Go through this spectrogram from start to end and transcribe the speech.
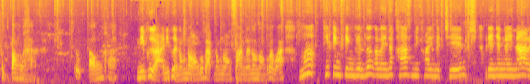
ถูกต้องค่ะ ถูกต้องค่ะ นี่เผื่อ อันนี้เผื่อน้องๆว่าแบบน้องๆฟังแล้วน้องๆก็แบบว่าพี่ปิงปิงเรียนเรื่องอะไรนะคะ มี climate change เรียนยังไงหน้าอะไร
